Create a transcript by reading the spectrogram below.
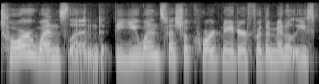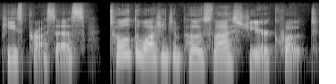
Tor Wennesland, the UN Special Coordinator for the Middle East peace process, told the Washington Post last year, quote,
